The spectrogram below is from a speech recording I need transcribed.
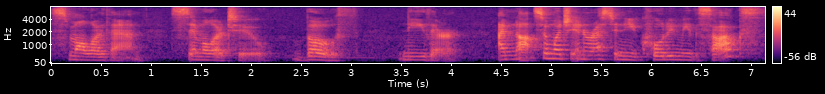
smaller than, similar to, both, neither. I'm not so much interested in you quoting me the SOCS.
